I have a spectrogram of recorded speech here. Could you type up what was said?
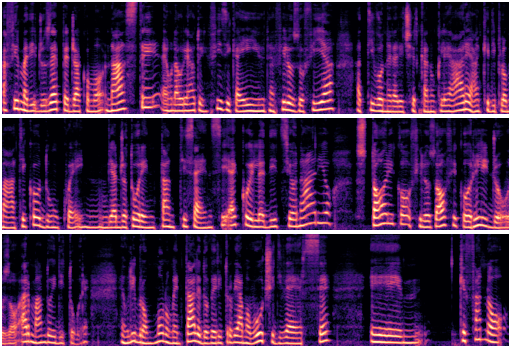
A firma di Giuseppe Giacomo Nastri, è un laureato in fisica e in filosofia, attivo nella ricerca nucleare, anche diplomatico, dunque un viaggiatore in tanti sensi. Ecco il dizionario storico, filosofico, religioso, Armando Editore. È un libro monumentale dove ritroviamo voci diverse e, che fanno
